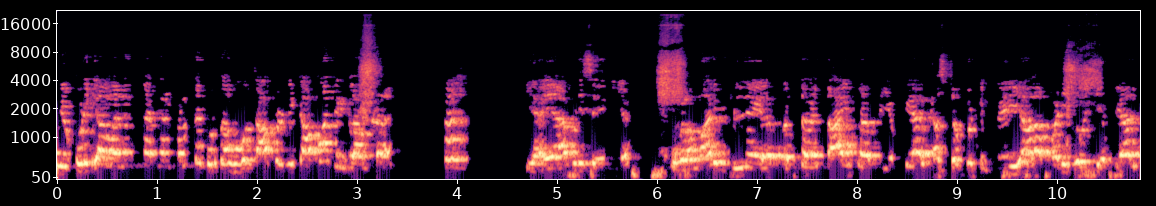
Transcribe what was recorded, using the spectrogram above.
நீ குடிக்காம பணத்தை கொடுத்தா உங்க தாப்பல் நீ காப்பாத்திருக்கலாம்ல? ஏன் அப்படி செய்றீங்க? உங்களை மாதிரி பிள்ளைகளை பெத்தவ தாய் தகப்பன் எப்படியாவது கஷ்டப்பட்டு பெரிய ஆளா படிக்க வச்சு எப்படியாவது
